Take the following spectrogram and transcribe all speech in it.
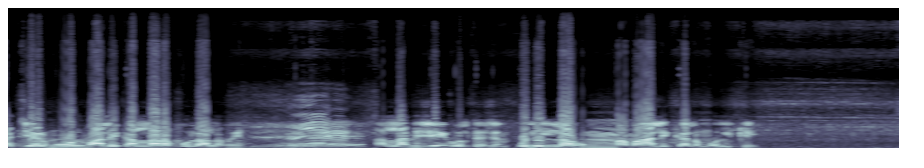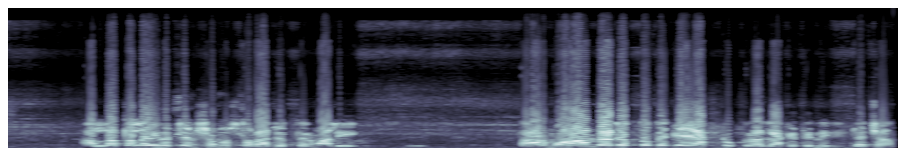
রাজ্যের মূল মালিক আল্লাহ রাব্বুল আলমিন। আল্লাহ নিজেই বলতেছেন, কুলিল্লাহুম্মা মালিকাল মুলকি। আল্লাহ তালাই হচ্ছেন সমস্ত রাজত্বের মালিক। তার মহান রাজত্ব থেকে এক টুকরা যাকে তিনি দিতে চান,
